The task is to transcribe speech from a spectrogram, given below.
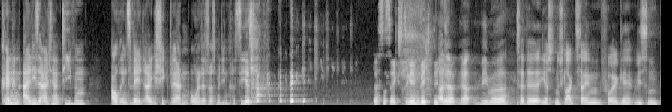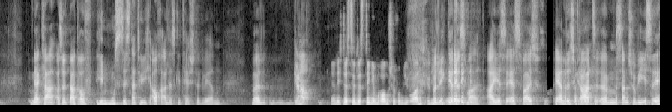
können all diese Alternativen auch ins Weltall geschickt werden, ohne dass was mit ihnen passiert? Das ist extrem wichtig. Also, ja. ja, wie wir seit der ersten Schlagzeilenfolge wissen, na klar, also daraufhin muss das natürlich auch alles getestet werden. Weil, genau. ja, nicht, dass dir das Ding im Raumschiff um die Ohren fliegt. überleg dir das mal, ISS, weißt du, erntest gerade ähm, Sangiovese, äh,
